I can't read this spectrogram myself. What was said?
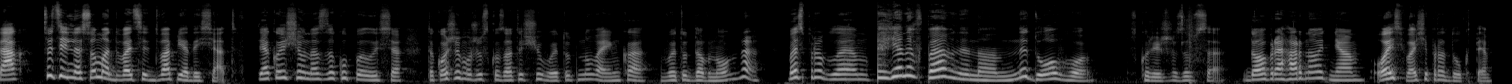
Так. Суцільна сума 22,50. Дякую, що в нас закупилися. Також я можу сказати, що ви тут новенька. Ви тут давно вже? Без проблем. Я не впевнена, недовго. Скоріше за все. Добре, гарного дня. Ось ваші продукти.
